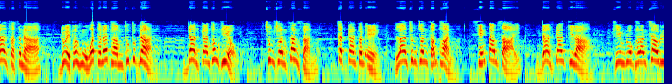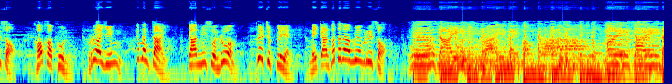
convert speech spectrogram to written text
ด้านศาสนาด้วยพหูวัฒนธรรมทุกๆด้าน ด้านการท่องเที่ยว ชุมชนสร้างสรรค์ จัดการตนเองลานชุมชนสัมพันธ์ เสียงตามสาย ด้านการกีฬา ทีมรวมพลังชาวรีสอร์ทขอขอบคุณรอยยิ้มกำลังใจ การมีส่วนร่วม เพื่อจุดเปลี่ยนในการพัฒนาเมืองรีสอร์ท หัวใจใครไม่ต้องถามไม่ใจด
